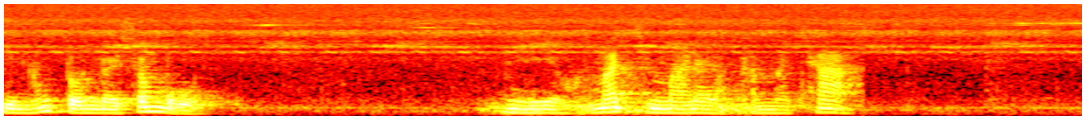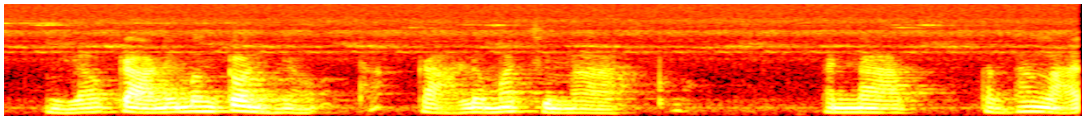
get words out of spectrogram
จริงของตนโดยสมบูรณ์นี่มัชฌิมาในหลักธรรมชาติ นี่แล้วกล่าวในเบื้องต้นเนี่ยกล่าวเรื่องมัชฌิมาบรรดาท่านทั้งหลาย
